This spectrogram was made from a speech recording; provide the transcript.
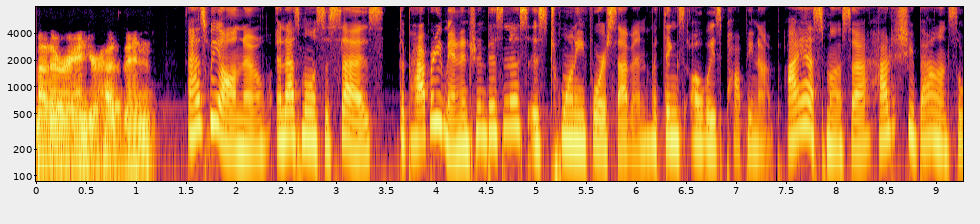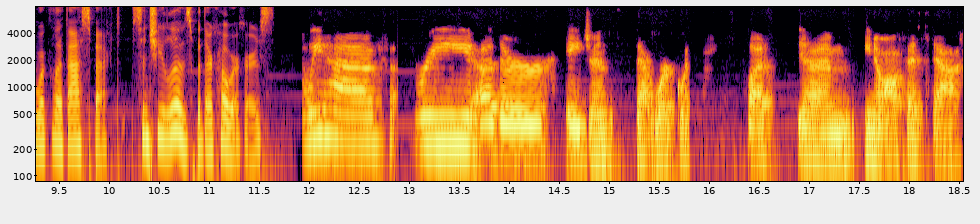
mother and your husband. As we all know, and as Melissa says, the property management business is 24 7 with things always popping up. I asked Melissa, how does she balance the work life aspect since she lives with her coworkers? We have three other agents that work with us, plus, um, you know, office staff.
